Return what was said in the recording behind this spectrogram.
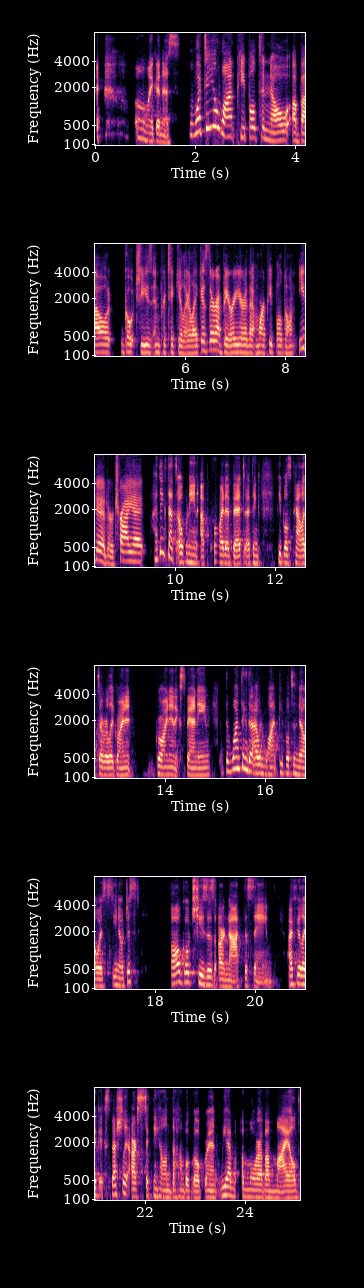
oh my goodness. What do you want people to know about goat cheese in particular? Like, is there a barrier that more people don't eat it or try it? I think that's opening up quite a bit. I think people's palates are really growing, growing and expanding. The one thing that I would want people to know is, you know, just all goat cheeses are not the same. I feel like, especially our Stickney Hill and the Humble Goat brand, we have a more of a mild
